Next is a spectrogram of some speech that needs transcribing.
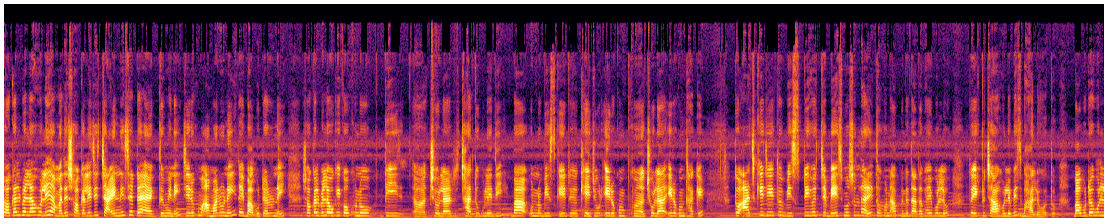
সকালবেলা হলে আমাদের সকালে যে চায়ের নেশাটা একদমই নেই, যেরকম আমারও নেই, তাই বাবুটারও নেই। সকালবেলা ওকে কখনো দিই ছোলার ছাতু গুলে দিই বা অন্য বিস্কিট, খেজুর, এরকম ছোলা এরকম থাকে। তো আজকে যেহেতু বৃষ্টি হচ্ছে বেশ মুসুলধারে, তখন আপনাদের দাদাভাই বলল, তো একটু চা হলে বেশ ভালো হতো। বাবুটা বলল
